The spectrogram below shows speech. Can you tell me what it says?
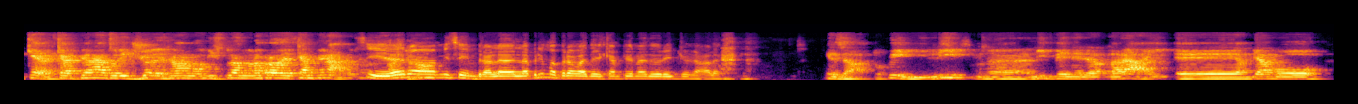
che era il campionato di stavamo disputando una prova del campionato sì era no? mi sembra la, la, prima prova del campionato regionale esatto quindi lì, eh, lì venne la, RAI eh, abbiamo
